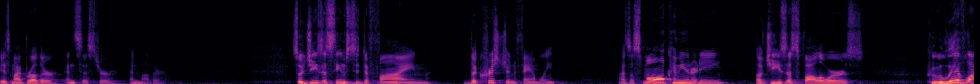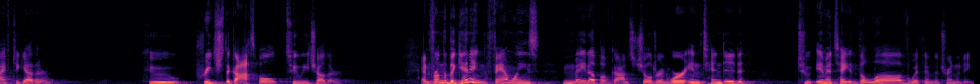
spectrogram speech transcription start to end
is my brother and sister and mother. So Jesus seems to define the Christian family as a small community of Jesus followers who live life together who preach the gospel to each other. And from the beginning, families made up of God's children were intended to imitate the love within the Trinity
